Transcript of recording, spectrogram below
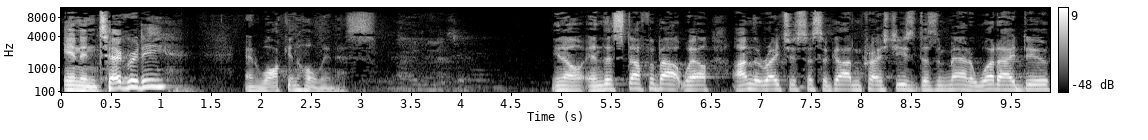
in integrity and walk in holiness. You know, and this stuff about, well, I'm the righteousness of God in Christ Jesus, doesn't matter what I do,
